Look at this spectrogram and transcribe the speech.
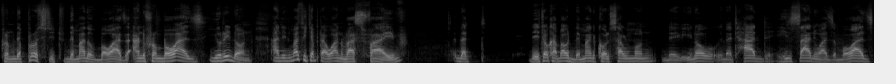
From the prostitute to the mother of Boaz. And from Boaz, you read on. And in Matthew chapter 1, verse 5, that they talk about the man called Solomon, the, you know, that had his son was Boaz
